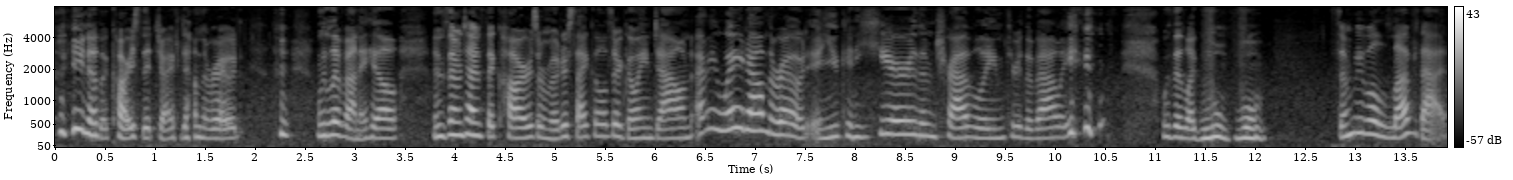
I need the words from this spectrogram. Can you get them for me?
you know, the cars that drive down the road. we live on a hill, and sometimes the cars or motorcycles are going down, I mean, way down the road, and you can hear them traveling through the valley with it like boom, boom. Some people love that.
